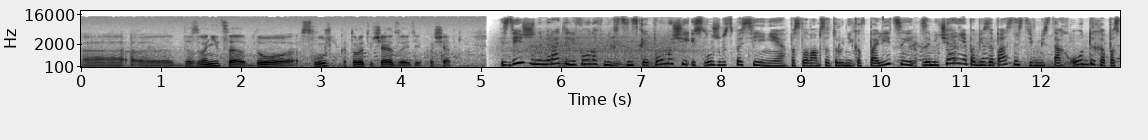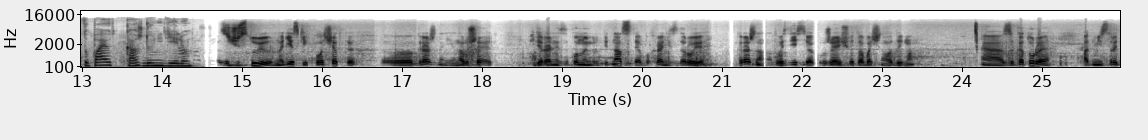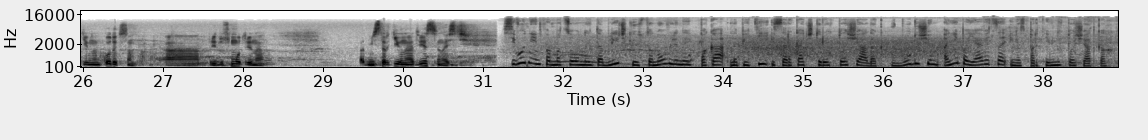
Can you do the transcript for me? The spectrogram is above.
а, а, дозвониться до служб, которые отвечают за эти площадки. Здесь же номера телефонов медицинской помощи и службы спасения. По словам сотрудников полиции, замечания по безопасности в местах отдыха поступают каждую неделю. Зачастую на детских площадках граждане нарушают федеральный закон номер 15 об охране здоровья граждан от воздействия окружающего табачного дыма, э, за которое административным кодексом э, предусмотрена административная ответственность. Сегодня информационные таблички установлены пока на 5 из 44 площадок. В будущем они появятся и на спортивных площадках.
